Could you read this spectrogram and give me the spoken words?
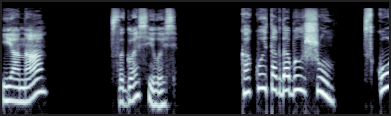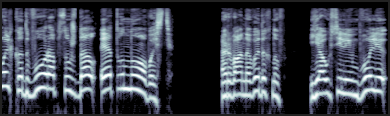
И она согласилась. Какой тогда был шум? Сколько двор обсуждал эту новость? Рвано выдохнув, я усилием воли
